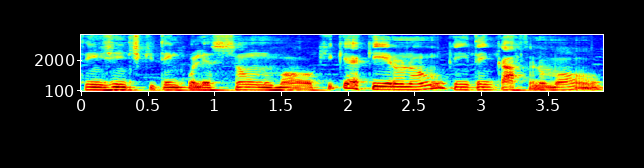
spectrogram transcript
Tem gente que tem coleção no mall. Que quer queira ou não, quem tem carta no mall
